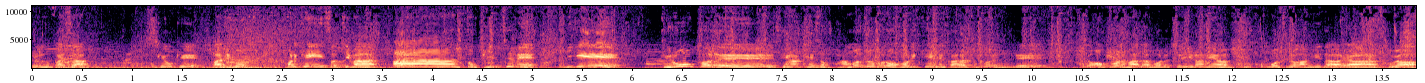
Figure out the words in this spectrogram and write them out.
연속 발사. 오케이 오케이. 빠지고. 허리케인 썼지만. 아 또 빈틈에. 이게 들어올 거를 생각해서 방어적으로 허리케인을 깔아준 거였는데 어퍼를 맞아버렸죠. 이러면 풀콤보 들어갑니다. 야 뭐야?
